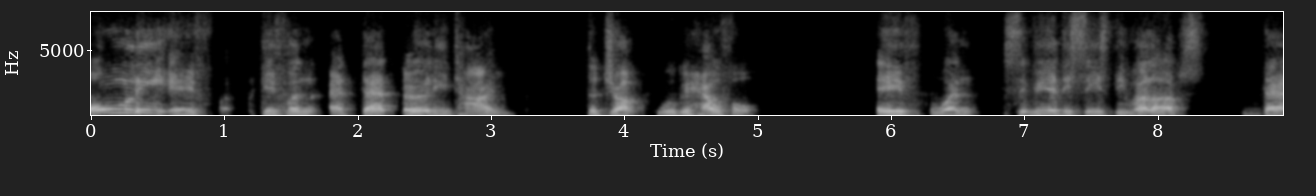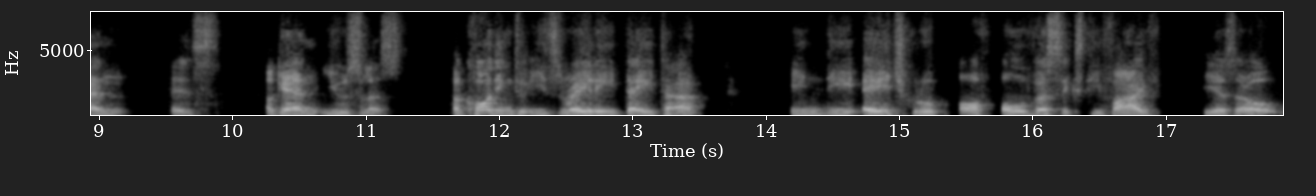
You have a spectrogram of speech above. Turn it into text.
Only if given at that early time the drug will be helpful. If when severe disease develops, then it's again useless. According to Israeli data, in the age group of over 65 years old,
